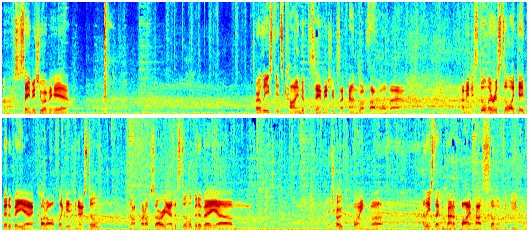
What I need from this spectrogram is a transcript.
Ah, oh, it's the same issue over here. Or at least it's kind of the same issue because I can go up that wall there. I mean, it's still there is still like a bit of a uh, cutoff, like it, you know, still not cut off. Sorry, uh, there's still a bit of a um, choke point, but at least I can kind of bypass some of the people.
